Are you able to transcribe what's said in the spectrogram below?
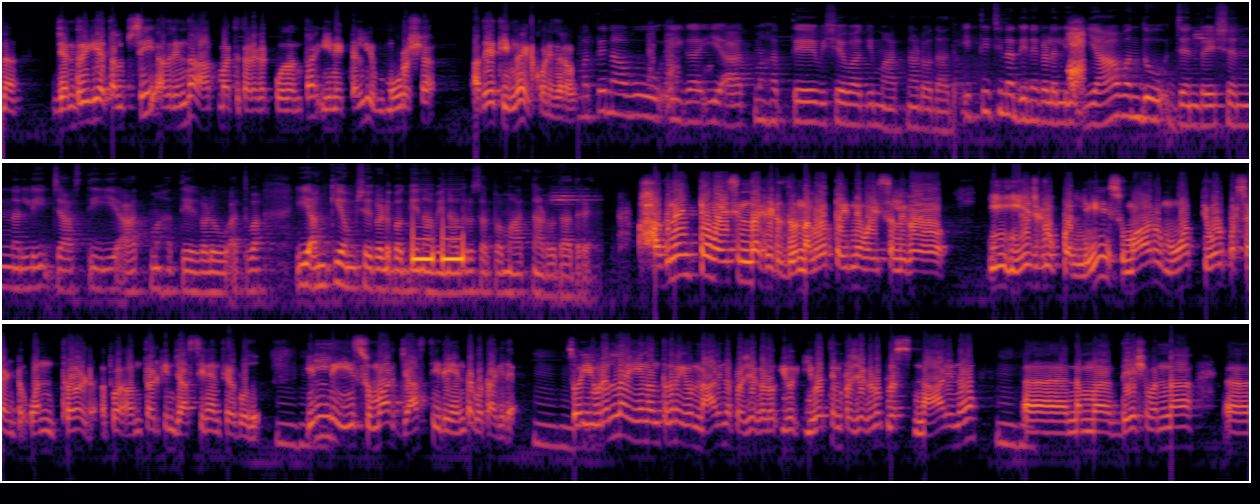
ಜನರಿಗೆ ತಲುಪಿಸಿ ಅದರಿಂದ ಆತ್ಮಹತ್ಯೆ ತಡೆಗಟ್ಟಬಹುದು ಅಂತ ಈ ನಿಟ್ಟಲ್ಲಿ ಮೂರು ವರ್ಷ ಅದೇ ಥೀಮ್ನ ಇಟ್ಕೊಂಡಿದ್ದಾರೆ ಮತ್ತೆ ನಾವು ಈಗ ಈ ಆತ್ಮಹತ್ಯೆ ವಿಷಯವಾಗಿ ಮಾತನಾಡೋದಾದ ಇತ್ತೀಚಿನ ದಿನಗಳಲ್ಲಿ ಯಾವೊಂದು ಜನರೇಷನ್ನಲ್ಲಿ ಜಾಸ್ತಿ ಈ ಆತ್ಮಹತ್ಯೆಗಳು ಅಥವಾ ಈ ಅಂಕಿ ಅಂಶಗಳ ಬಗ್ಗೆ ನಾವೇನಾದ್ರೂ ಸ್ವಲ್ಪ ಮಾತನಾಡೋದಾದ್ರೆ? ಹದಿನೆಂಟು ವಯಸ್ಸಿಂದ ಹಿಡಿದು ನಲವತ್ತೈದನೇ ವಯಸ್ಸಲ್ಲಿರೋ ಈ ಏಜ್ ಗ್ರೂಪ್ ಅಲ್ಲಿ ಸುಮಾರು ಮೂವತ್ತೇಳು ಪರ್ಸೆಂಟ್ ಒನ್ ಥರ್ಡ್ ಅಥವಾ ಒನ್ ಕಿನ್ ಜಾಸ್ತಿನೇ ಅಂತ ಹೇಳ್ಬೋದು. ಇಲ್ಲಿ ಸುಮಾರು ಜಾಸ್ತಿ ಇದೆ ಅಂತ ಗೊತ್ತಾಗಿದೆ. ಸೊ ಇವರೆಲ್ಲ ಏನು ಅಂತಂದ್ರೆ ಇವ್ರು ನಾಳಿನ ಪ್ರಜೆಗಳು ಇವ್- ಇವತ್ತಿನ ಪ್ರಜೆಗಳು ಪ್ಲಸ್ ನಾಳಿನ ನಮ್ಮ ದೇಶವನ್ನ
